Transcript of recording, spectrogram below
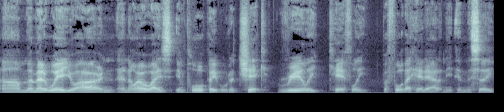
um, no matter where you are. And, and I always implore people to check really carefully before they head out in the, in the sea.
